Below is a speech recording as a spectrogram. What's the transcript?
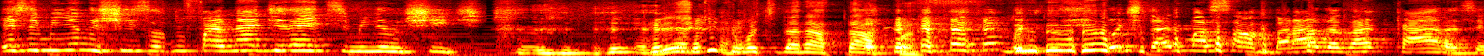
Esse menino X não faz nada direito, esse menino X. Vem aqui que eu vou te dar na tapa. Vou te dar uma sabrada na cara. Assim,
